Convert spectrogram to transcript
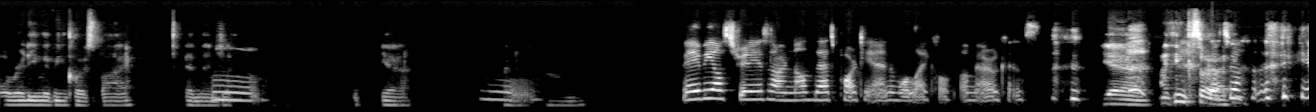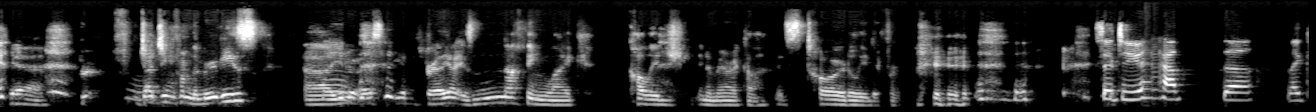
already living close by, and then just Mm. yeah. Mm. Um, maybe australians are not that party animal like americans yeah, I think so. I think- yeah. yeah, judging from the movies, uh, Mm. university in Australia is nothing like college in America. It's totally different. so do you have the like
